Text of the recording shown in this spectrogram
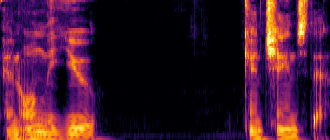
And only you can change that.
